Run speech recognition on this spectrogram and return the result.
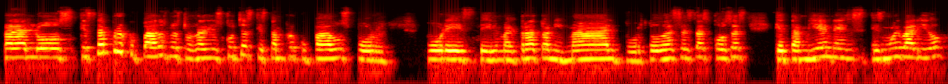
Para los que están preocupados, nuestros radioescuchas que están preocupados por por este, el maltrato animal, por todas estas cosas, que también es, es muy válido.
